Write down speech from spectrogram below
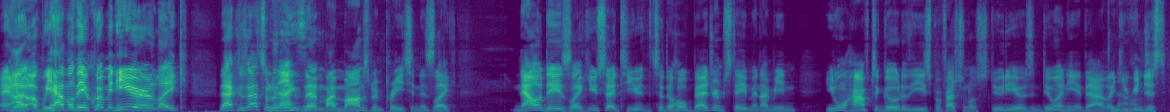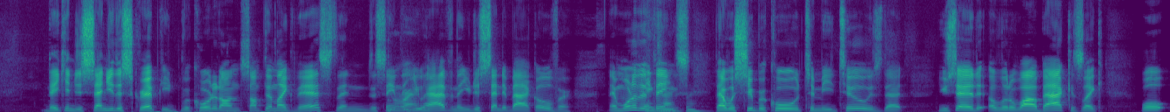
hey, Yeah. I, we have all the equipment here, like that, because that's one of the things that my mom's been preaching is like nowadays, like you said to you to the whole bedroom statement. I mean, you don't have to go to these professional studios and do any of that. Like, you can just they can just send you the script, you record it on something like this, then the same that you have, and then you just send it back over. And one of the things that was super cool to me too is that you said a little while back is like, well,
